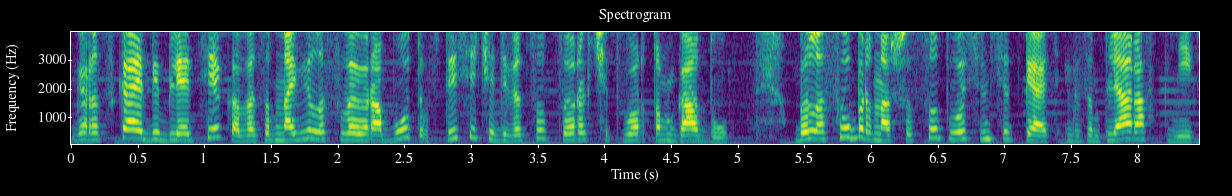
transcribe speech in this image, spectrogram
Городская библиотека возобновила свою работу в 1944 году. Было собрано 685 экземпляров книг.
